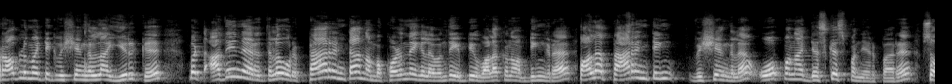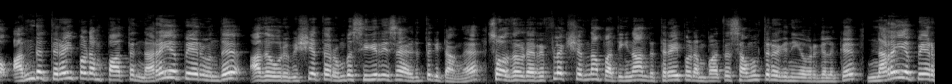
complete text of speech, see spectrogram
ப்ராப்ளமேட்டிக் விஷயங்கள்லாம் இருக்கு. பட் அதே நேரத்தில் ஒரு பேரண்டா நம்ம குழந்தைகளை வந்து எப்படி வளர்க்கணும் அப்படிங்கிற பல பேரண்டிங் விஷயங்களை ஓப்பனாக டிஸ்கஸ் பண்ணியிருப்பாரு. ஸோ அந்த திரைப்படம் பார்த்த நிறைய பேர் வந்து அதை ஒரு விஷயத்தை ரொம்ப சீரியஸாக எடுத்துக்கிட்டாங்க. ஸோ அதோட ரிஃப்ளெக்ஷன் தான் பார்த்தீங்கன்னா அந்த திரைப்படம் பார்த்து சமுத்திரகனி அவர்களுக்கு நிறைய பேர்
